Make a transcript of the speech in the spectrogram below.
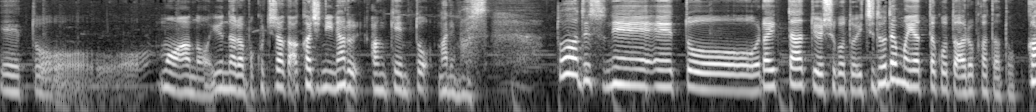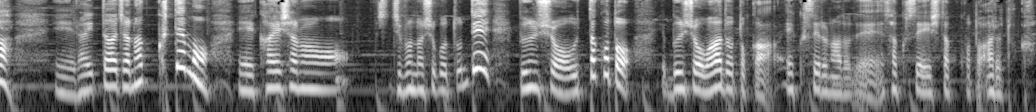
えーと、もうあの言うならばこちらが赤字になる案件となります。とはですね、えーと、ライターという仕事を一度でもやったことある方とか、えー、ライターじゃなくても、えー、会社の自分の仕事で文章を打ったこと文章ワードとかエクセルなどで作成したことあるとか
